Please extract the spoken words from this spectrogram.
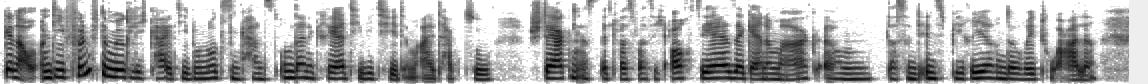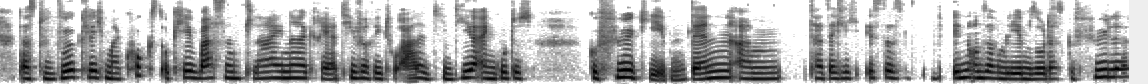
Genau, und die fünfte Möglichkeit, die du nutzen kannst, um deine Kreativität im Alltag zu stärken, ist etwas, was ich auch sehr, sehr gerne mag. Ähm, das sind inspirierende Rituale. Dass du wirklich mal guckst, okay, was sind kleine kreative Rituale, die dir ein gutes Gefühl geben. Denn ähm, tatsächlich ist es in unserem Leben so, dass Gefühle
